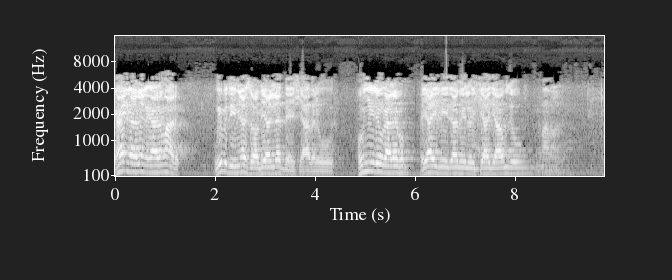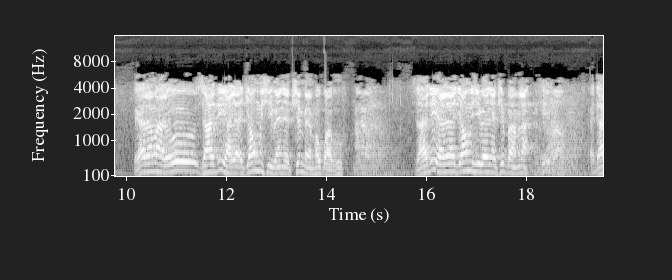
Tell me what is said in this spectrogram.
ခိုင်းတာဖြင့်ဒကာဓမ္မတို့ ဝိပတိမြတ်စွာဘုရားလက်တယ်ရှာသလိုဘုန်းကြီးတို့ကလည်းဘုရားဤလေးစားပြီလို့ရှာကြအောင်စို့တရားဓမ္မတို့ဇာတိဟာလည်းအကြောင်းမရှိဘဲနဲ့ဖြစ်မယ်မဟုတ်ပါဘူးဇာတိဟာလည်းအကြောင်းမရှိဘဲနဲ့ဖြစ်ပါမလားမဖြစ်ပါဘူးအဲဒါ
